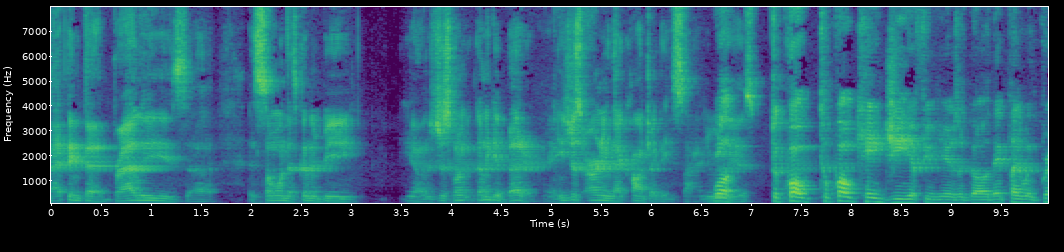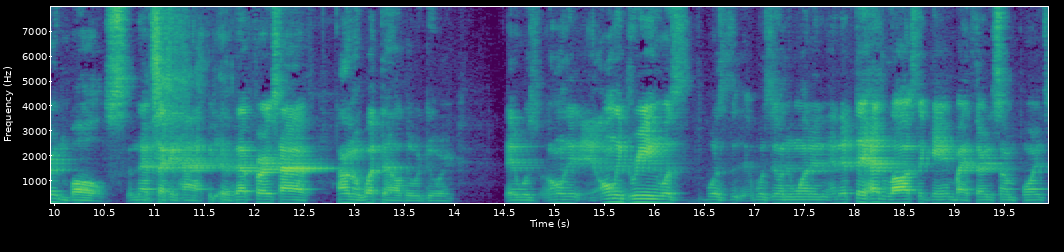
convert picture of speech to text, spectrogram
I think that Bradley is uh, is someone that's going to be, you know, is just going, going to get better, and he's just earning that contract that he signed. He Well, really is. To quote to quote KG a few years ago, they played with grit and balls in that second half because Yeah. that first half, I don't know what the hell they were doing. It was only only Green was was was the only one, and, and if they had lost the game by thirty some points,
